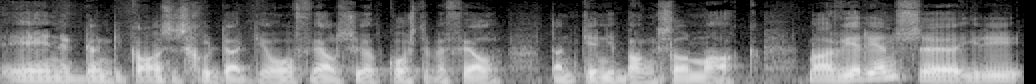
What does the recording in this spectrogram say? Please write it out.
En ek dink die kans is goed dat die hof wel so 'n kostebevel dan teen die bank sal maak. Maar weer eens, uh, hierdie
